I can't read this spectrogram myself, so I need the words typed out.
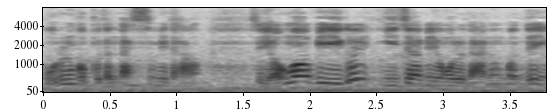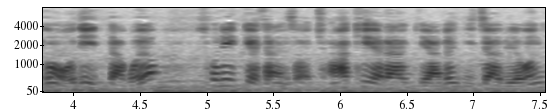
모르는 것보다 낫습니다. 그래서 영업이익을 이자 비용으로 나눈 건데 이건 어디 있다고요? 손익계산서 정확히 이야기하면 이자 비용은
